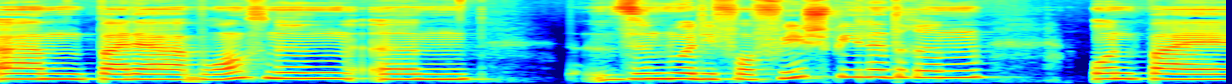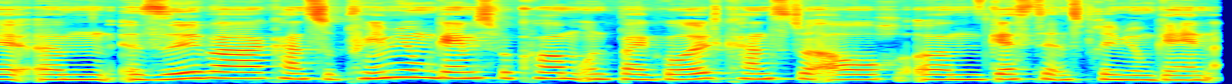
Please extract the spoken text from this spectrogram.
Ähm, bei der bronzenen ähm, sind nur die For-Free-Spiele drin. Und bei ähm, Silber kannst du Premium-Games bekommen und bei Gold kannst du auch ähm, Gäste ins Premium-Game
